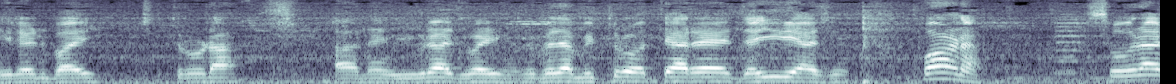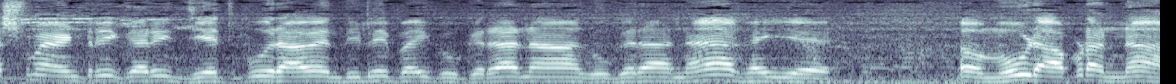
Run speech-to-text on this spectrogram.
હિરેનભાઈ ચિત્રોડા અને યુવરાજભાઈ એ બધા મિત્રો અત્યારે જઈ રહ્યા છે. પણ સૌરાષ્ટ્રમાં એન્ટ્રી કરી જેતપુર આવે ને દિલીપભાઈ ઘૂઘરાના ઘૂઘરા ના ખાઈએ. તો મૂડ આપણા ના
